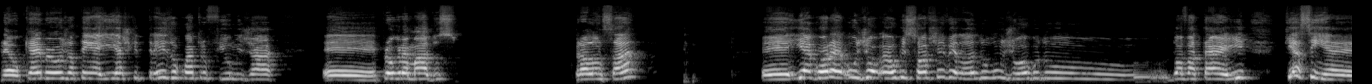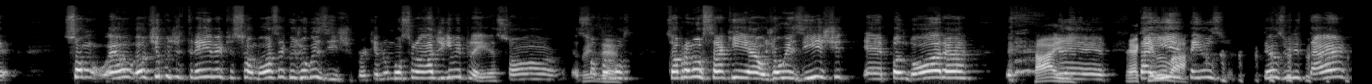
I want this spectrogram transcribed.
É, o Cameron já tem aí, acho que três ou quatro filmes já é, programados para lançar. É, e agora o a Ubisoft revelando um jogo do, do Avatar aí, que assim, é, só, é, o, é o tipo de trailer que só mostra que o jogo existe, porque não mostrou nada de gameplay, é só, é só para é. pra mostrar que é, o jogo existe, é Pandora. Tá aí. É, é tá aí, lá. tem os, tem os militares.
